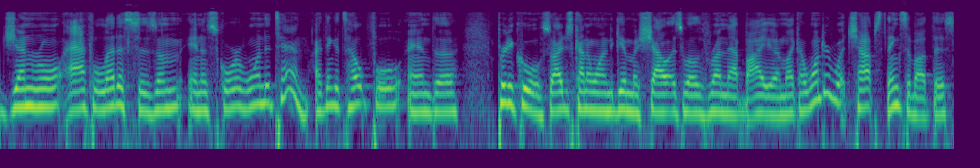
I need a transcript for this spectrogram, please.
general athleticism in a score of 1 to 10. I think it's helpful and uh, pretty cool. So I just kind of wanted to give him a shout as well as run that by you. I'm like, I wonder what Chops thinks about this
